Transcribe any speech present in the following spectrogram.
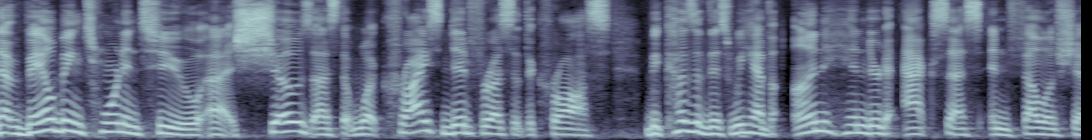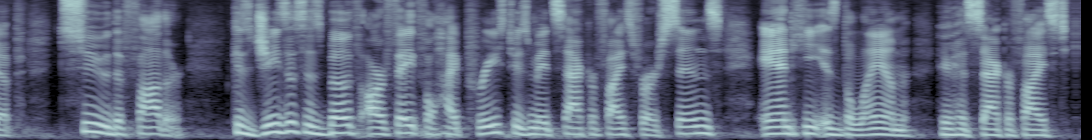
That veil being torn in two uh, shows us that what Christ did for us at the cross, because of this, we have unhindered access and fellowship to the Father because Jesus is both our faithful high priest who's made sacrifice for our sins, and he is the lamb who has sacrificed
